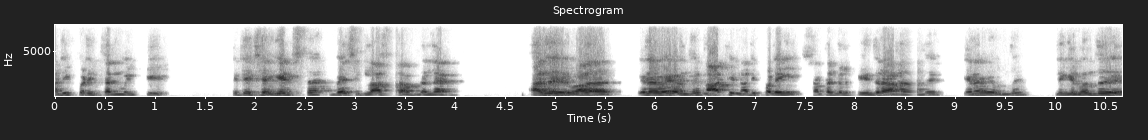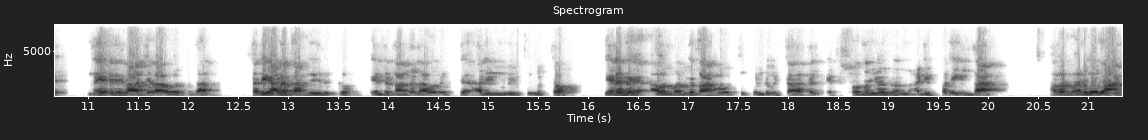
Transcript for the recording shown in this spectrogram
அடிப்படை தன்மைக்கு it is against the basic laws of the land அது எனவே வந்து நாட்டின் அடிப்படை சட்டங்களுக்கு எதிரானது. எனவே வந்து நீங்கள் வந்து நேரில் ஆஜராவதுதான் சரியானதாக இருக்கும் என்று நாங்கள் அவருக்கு அறிவுறுத்தி விட்டோம். எனவே அவர் வருவதாக ஒத்துக்கொண்டு விட்டார்கள் என்று சுதந்திரன் அடிப்படையில் தான் அவர் வருவதாக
